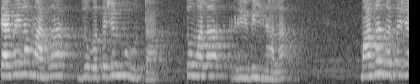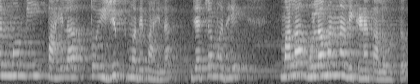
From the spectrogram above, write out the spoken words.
त्यावेळेला माझा जो गतजन्म होता तो मला रिव्हील झाला. माझा गतजन्म मी पाहिला तो इजिप्तमध्ये पाहिला ज्याच्यामध्ये मला गुलामांना विकण्यात आलं होतं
